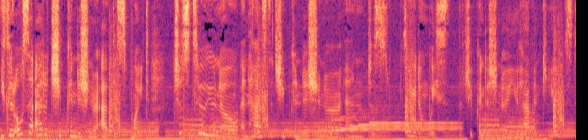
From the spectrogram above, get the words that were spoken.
You could also add a cheap conditioner at this point, just to, you know, enhance the cheap conditioner and just so you don't waste the cheap conditioner you haven't used.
